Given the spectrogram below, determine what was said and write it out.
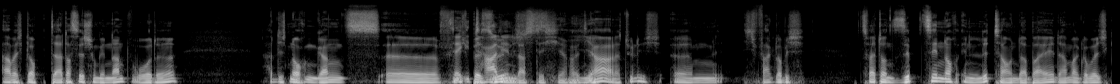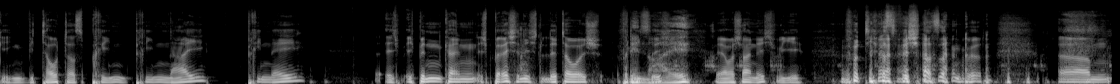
aber ich glaube, da das ja schon genannt wurde, hatte ich noch ein ganz äh, Sehr Italienlastig hier heute. Ja, natürlich. Ähm, ich war, glaube ich, 2017 noch in Litauen dabei. Da haben wir, glaube ich, gegen Vitautas Prin, Prinai, Prinei Ich, ich bin kein, ich spreche nicht Litauisch. fließig. Nein. Ja, wahrscheinlich, wie Matthias Fischer sagen würde. Ähm,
